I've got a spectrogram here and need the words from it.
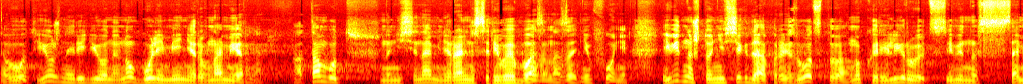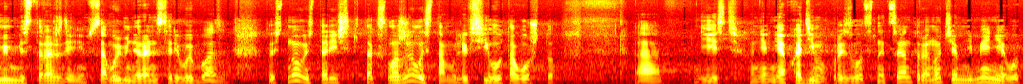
вот, южные регионы, но более-менее равномерно. А там вот нанесена минерально-сырьевая база на заднем фоне. И видно, что не всегда производство оно коррелирует именно с самим месторождением, с самой минерально-сырьевой базой. То есть, ну, исторически так сложилось, там, или в силу того, что а, есть необходимые производственные центры, но тем не менее вот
